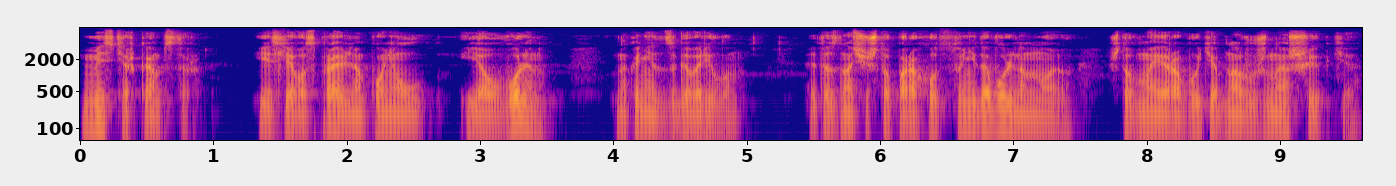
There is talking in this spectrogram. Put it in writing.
«Мистер Кэмпстер, если я вас правильно понял, я уволен?» – наконец заговорил он. «Это значит, что пароходство недовольно мною, что в моей работе обнаружены ошибки.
